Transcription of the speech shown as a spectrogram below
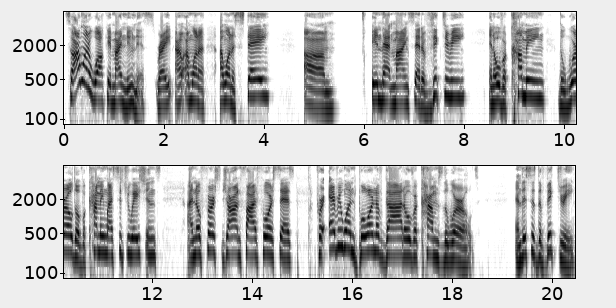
So I want to walk in my newness, right? I, I want to I want to stay um, in that mindset of victory and overcoming the world, overcoming my situations. I know First John 5 4 says, For everyone born of God overcomes the world. And this is the victory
